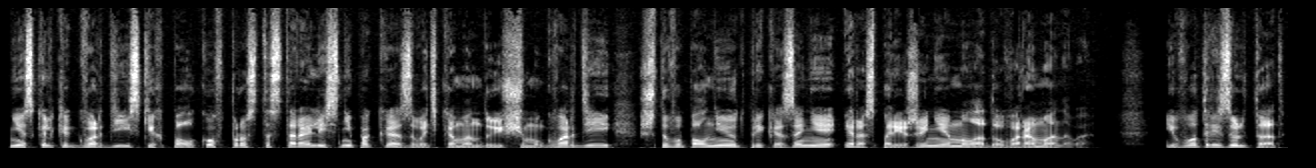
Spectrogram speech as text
Несколько гвардейских полков просто старались не показывать командующему гвардии, что выполняют приказания и распоряжения молодого Романова. И вот результат.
